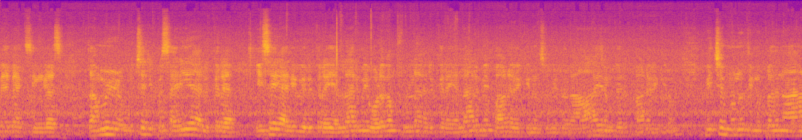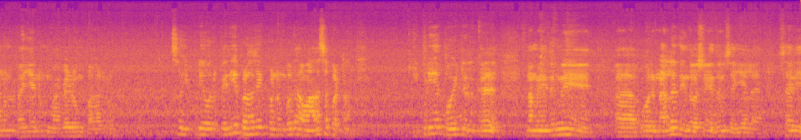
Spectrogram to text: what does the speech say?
playback singers Tamil உச்சரிப்பு சரியாக இருக்கிற இசை அறிவு இருக்கிற எல்லாருமே உலகம் ஃபுல்லாக இருக்கிற எல்லாருமே பாட வைக்கணும்னு சொல்லிட்டு ஒரு ஆயிரம் பேர் பாட வைக்கிறோம். மிச்சம் முந்நூற்றி முப்பது நானும் பையனும் மகளும் பாடுறோம். ஸோ இப்படி ஒரு பெரிய ப்ராஜெக்ட் பண்ணும்போது அவன் ஆசைப்பட்டான். இப்படியே போயிட்டு இருக்கு நம்ம எதுவுமே ஒரு நல்லது இந்த வருஷம் எதுவும் செய்யலை. சரி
